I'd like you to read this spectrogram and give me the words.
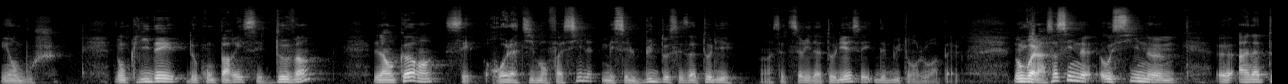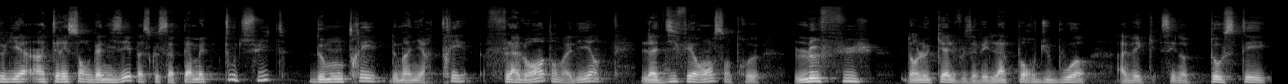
et en bouche. Donc l'idée de comparer ces deux vins, là encore, hein, c'est relativement facile, mais c'est le but de ces ateliers. Hein. cette série d'ateliers, c'est débutant, je vous rappelle. Donc voilà, ça c'est aussi euh, un atelier intéressant organisé parce que ça permet tout de suite de montrer de manière très flagrante, on va dire, la différence entre le fût dans lequel vous avez l'apport du bois avec ses notes toastées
